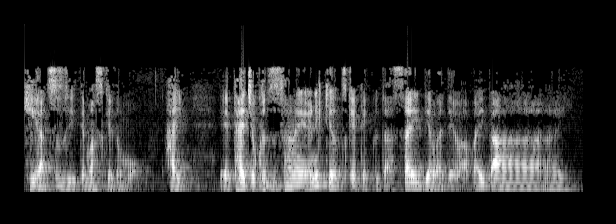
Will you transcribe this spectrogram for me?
日が続いてますけども、はい。え体調崩さないように気をつけてください。ではでは、バイバーイ。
